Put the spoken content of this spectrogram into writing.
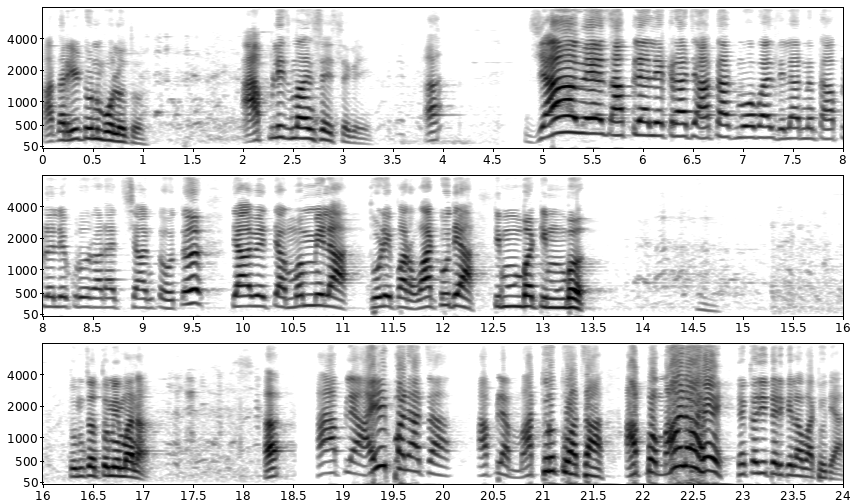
आता रिटून बोलवतो आपलीच माणसं आहेत सगळी. आ? ज्या वेळेस आपल्या लेकराच्या हातात मोबाईल दिल्यानंतर आपलं लेकरू रडायचं शांत होतं त्यावेळेस त्या मम्मीला थोडीफार वाटू द्या टिंब टिंब. तुमचं तुम्ही म्हणा. हा? हा आपल्या आईपणाचा आपल्या मातृत्वाचा अपमान आहे हे कधीतरी तिला वाटू द्या.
